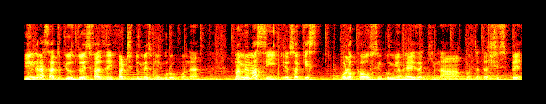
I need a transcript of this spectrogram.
E o engraçado é que os dois fazem parte do mesmo grupo, né? Mas mesmo assim, eu só quis colocar os 5 mil reais aqui na conta da XP.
